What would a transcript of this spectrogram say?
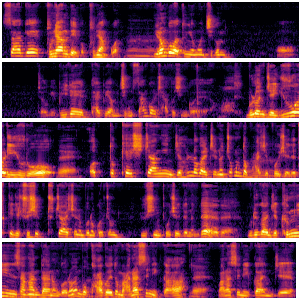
싸게 분양된 거 분양권 음. 이런 거 같은 경우는 지금 어 저기 미래 대비하면 지금 싼 걸 잡으신 거예요. 물론 이제 6월 이후로 네. 어떻게 시장이 이제 흘러갈지는 조금 더 봐시 음. 보셔야 돼. 특히 이제 주식 투자하시는 분은 그걸 좀 유심히 보셔야 되는데 네, 네. 우리가 이제 금리 인상한다는 거는 뭐 음. 과거에도 많았으니까 네. 많았으니까 이제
